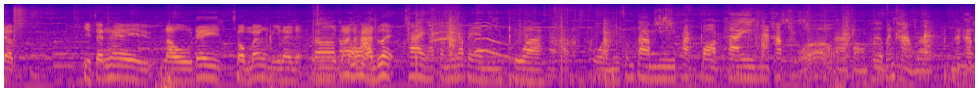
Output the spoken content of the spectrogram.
จะพรีเซนต์ให้เราได้ชมบ้างมีอะไรเนี่ยก็มีต้องร้านบอกอาหารด้วย ใช่ครับตอนนี้ก็เป็นครัวนะครับ ครัวมีส้มตำมีผักปลอดภัยนะครับอ่าของอำเภอบ้านข่าวของเรานะครับ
